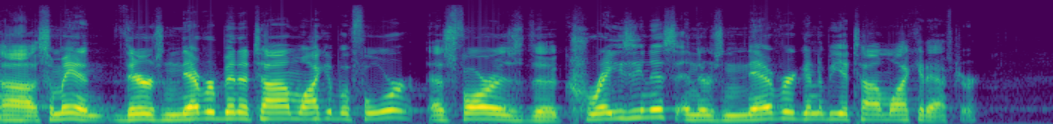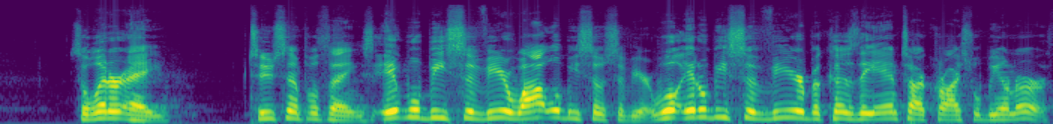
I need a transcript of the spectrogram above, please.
Uh, so, man, there's never been a time like it before as far as the craziness, and there's never going to be a time like it after. So, letter A, two simple things. It will be severe. Why it will be so severe? Well, it'll be severe because the Antichrist will be on earth.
